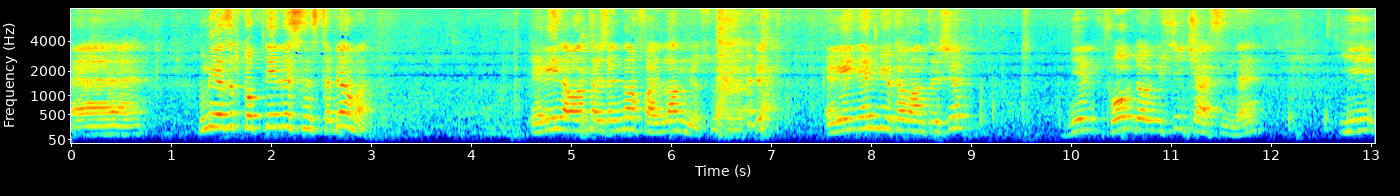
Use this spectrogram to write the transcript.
Ee, bunu yazıp toplayabilirsiniz tabii ama array'in avantajlarından faydalanmıyorsunuz demektir. Array'in en büyük avantajı bir for döngüsü içerisinde i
